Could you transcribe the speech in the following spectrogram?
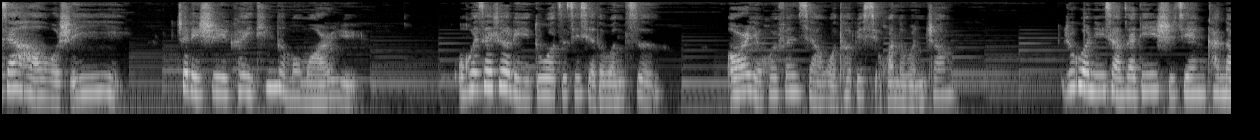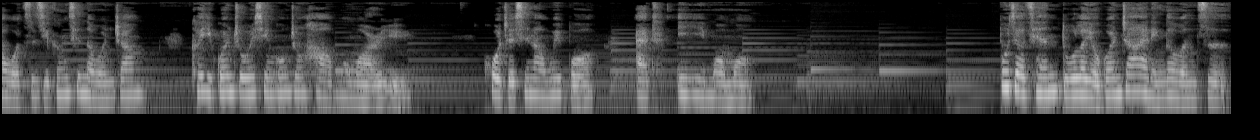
家好，我是依依，这里是可以听的默默耳语。我会在这里读我自己写的文字，偶尔也会分享我特别喜欢的文章。如果你想在第一时间看到我自己更新的文章，可以关注微信公众号“默默耳语”，或者新浪微博依依默默。不久前读了有关张爱玲的文字，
